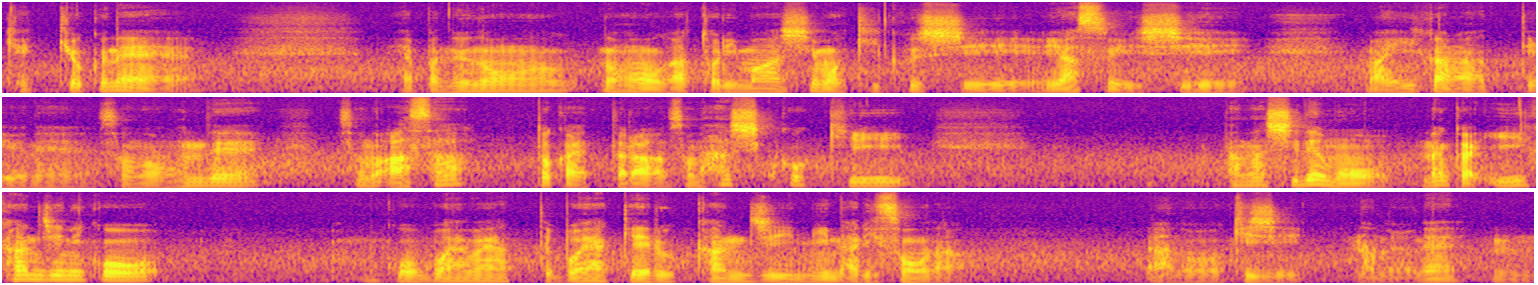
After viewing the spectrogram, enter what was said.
結局ねやっぱ布の方が取り回しも効くし安いしまあいいかなっていうね。そのほんでその朝とかやったらその端っこ切りっぱなしでもなんかいい感じにこうこうぼやぼやってぼやける感じになりそうなあの生地なのよね。うん。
